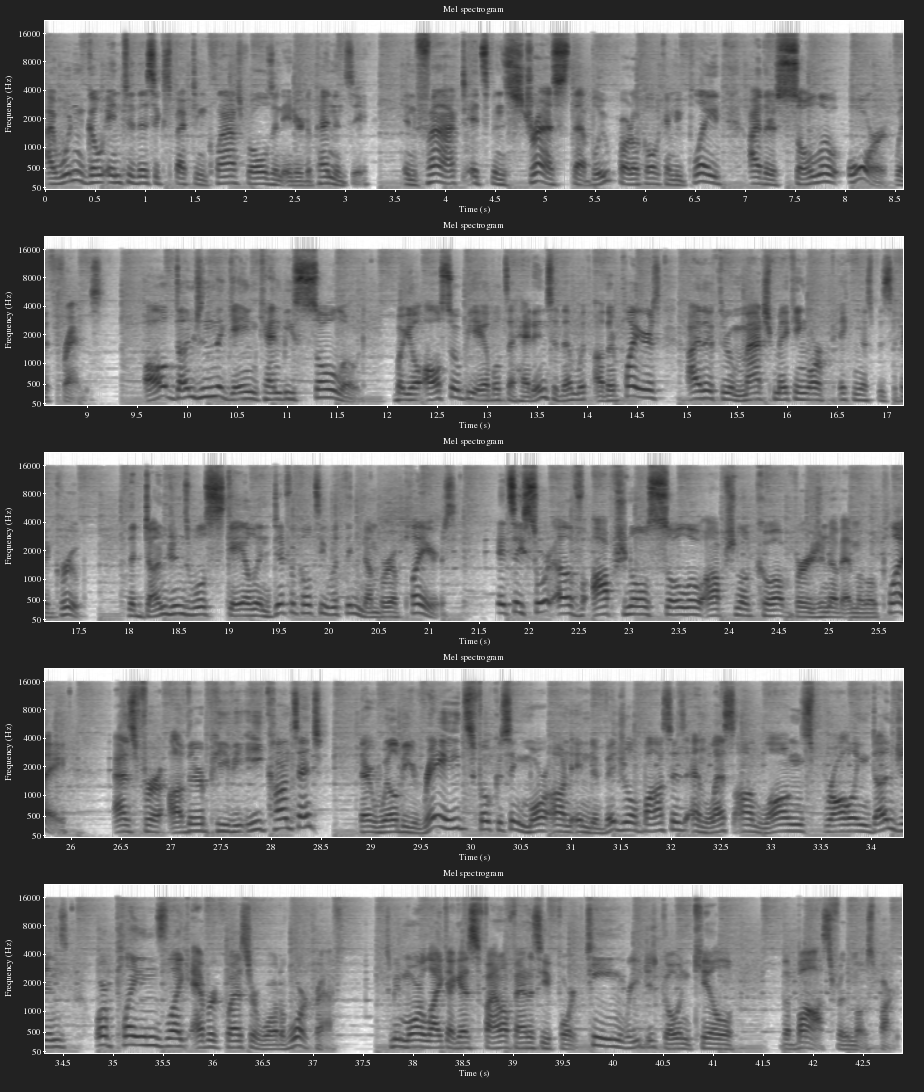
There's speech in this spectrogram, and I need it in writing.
I wouldn't go into this expecting class roles and interdependency. In fact, it's been stressed that Blue Protocol can be played either solo or with friends. All dungeons in the game can be soloed, but you'll also be able to head into them with other players either through matchmaking or picking a specific group. The dungeons will scale in difficulty with the number of players. It's a sort of optional solo optional co-op version of MMO play. As for other PvE content, there will be raids focusing more on individual bosses and less on long sprawling dungeons or planes like EverQuest or World of Warcraft. To be more like, I guess, Final Fantasy XIV, where you just go and kill the boss for the most part.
